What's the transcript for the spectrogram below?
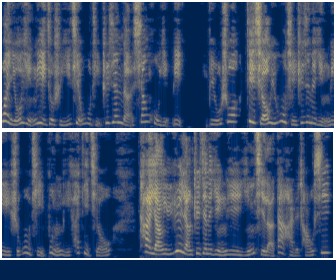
万有引力就是一切物体之间的相互引力。比如说，地球与物体之间的引力使物体不能离开地球；太阳与月亮之间的引力引起了大海的潮汐。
